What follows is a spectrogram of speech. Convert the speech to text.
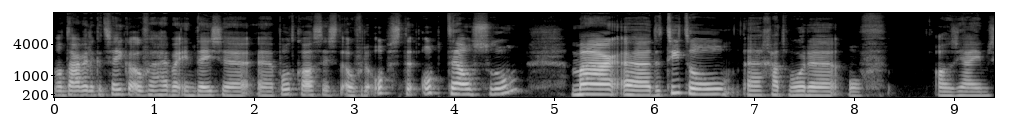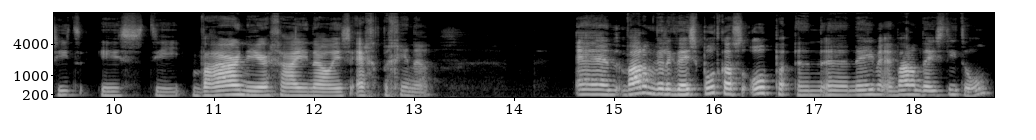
Want daar wil ik het zeker over hebben in deze uh, podcast. Is het over de optelsom. Maar uh, de titel uh, gaat worden, of als jij hem ziet, is die Wanneer ga je nou eens echt beginnen? En waarom wil ik deze podcast opnemen en waarom deze titel?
